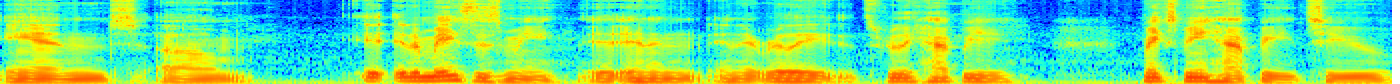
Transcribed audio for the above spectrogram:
and um, it, it amazes me, it, and and it really it's really happy, makes me happy to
